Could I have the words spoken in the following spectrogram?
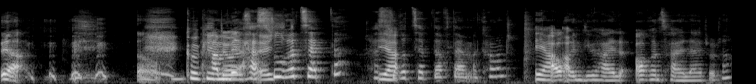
ja. So. wir, hast echt. du Rezepte? Hast ja. du Rezepte auf deinem Account? Ja. Auch, in die auch ins Highlight, oder?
